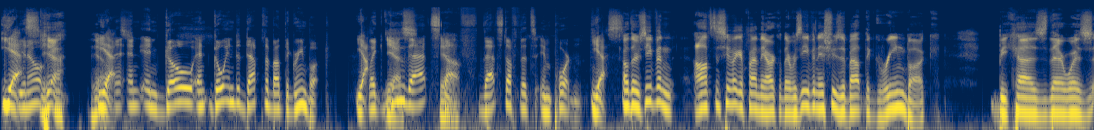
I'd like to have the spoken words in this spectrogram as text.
Yes. You know, yeah yeah yes, and and go and go into depth about the Green Book. yeah, Like Yes. do that stuff. That stuff that's important. yes. Oh, there's even. I'll have to see if I can find the article. There was even issues about the Green Book because there was,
